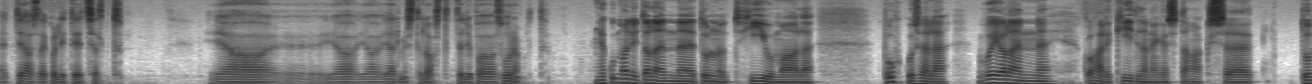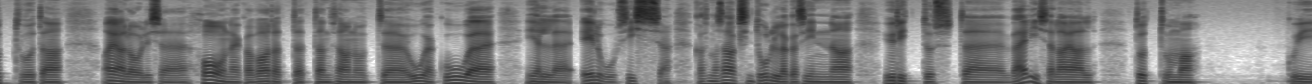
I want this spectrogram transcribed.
et teha seda kvaliteetselt. ja, ja, ja järgmistel aastatel juba suuremalt. no kui ma nüüd olen tulnud Hiiumaale puhkusele või olen kohalik hiidlane, kes tahaks äh, tutvuda ajaloolise hoonega, vaadata, et ta on saanud äh, uue kuue jälle elu sisse. kas ma saaksin tulla ka sinna üritust välisel ajal tutvuma kui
